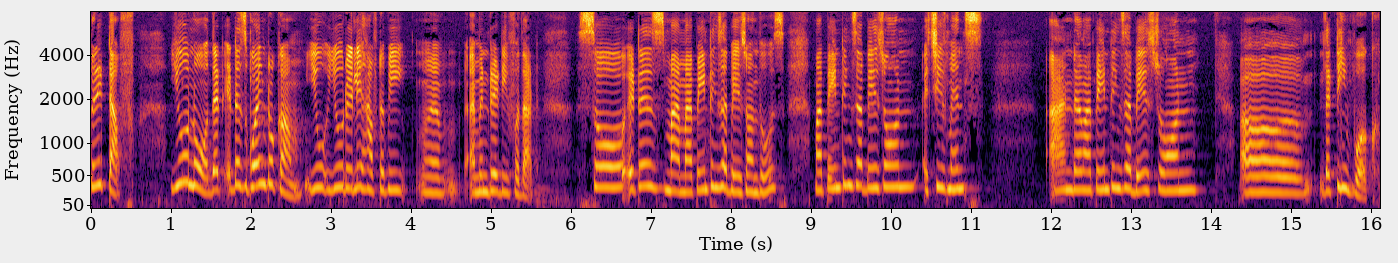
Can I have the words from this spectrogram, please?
very tough you know that it is going to come. You you really have to be uh, i mean ready for that. So it is my, my paintings are based on those. My paintings are on achievements. And uh, my paintings are based on uh, the teamwork.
